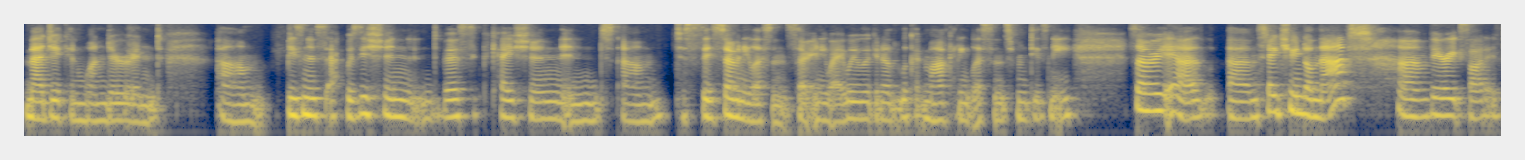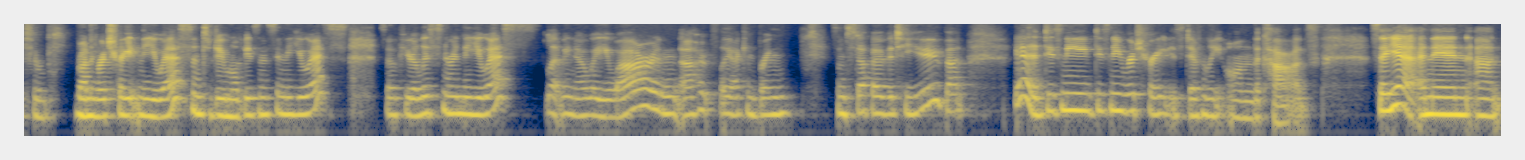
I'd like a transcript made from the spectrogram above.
magic and wonder and um, business acquisition and diversification and um, just there's so many lessons. So anyway we were going to look at marketing lessons from disney. So yeah um, stay tuned on that. I'm very excited to run a retreat in the us and to do more business in the us so if you're a listener in the us let me know where you are and uh, hopefully i can bring some stuff over to you. But yeah disney disney retreat is definitely on the cards so yeah, and then um,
